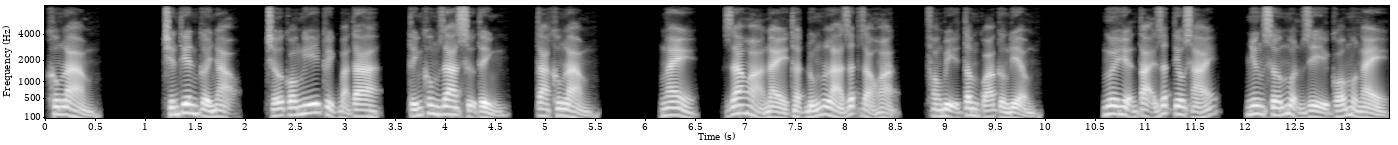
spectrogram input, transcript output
Không làm. Chiến thiên cười nhạo, chớ có nghĩ kịch bản ta, tính không ra sự tình, ta không làm. Ngay, Gia hỏa này thật đúng là rất rào hoạt, phòng bị tâm quá cường điểm. Ngươi hiện tại rất tiêu sái, nhưng sớm muộn gì có một ngày,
